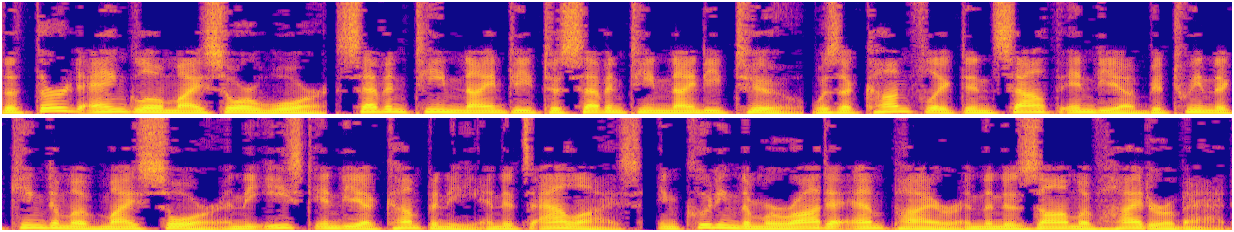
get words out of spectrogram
The Third Anglo-Mysore War (1790–1792) was a conflict in South India between the Kingdom of Mysore and the East India Company and its allies, including the Maratha Empire and the Nizam of Hyderabad.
